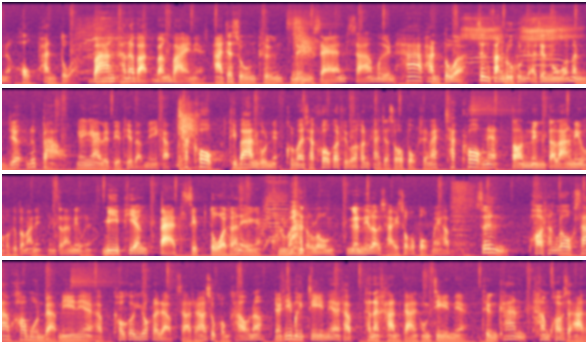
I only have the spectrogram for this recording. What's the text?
26,000 ตัว บางธนบัตรบางใบเนี่ยอาจจะสูงถึงง 135,000 ตัว ซึ่งฟังดูคุณอาจจะงงว่ามันเยอะหรือเปล่า ง่ายๆ เลยเปรียบเทียบแบบนี้ครับ ชักโครกที่บ้านคุณเนี่ย คุณว่าชักโครกก็ถือว่าค่อนข้างจะโสกปรกใช่ไหมชักโครกเนี่ยตอน 1 ตารางนิ้วก็คือประมาณนี้ 1 ตารางนิ้ว มีเพียง 80 ตัวเท่านั้นเองอะ คุณว่าตกลงเงินที่เราใช้โสกปรกไหมครับ ซึ่งพอทั้งโลกทราบข้อมูลแบบนี้เนี่ยครับเขาก็ยกระดับสาธารณสุขของเขาเนาะอย่างที่เมืองจีนเนี่ยครับธนาคารกลางของจีนเนี่ยถึงขั้นทำความสะอาด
